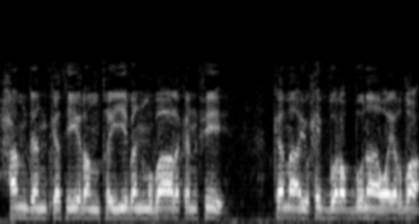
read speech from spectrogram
حمدا كثيرا طيبا مباركا فيه كما يحب ربنا ويرضى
